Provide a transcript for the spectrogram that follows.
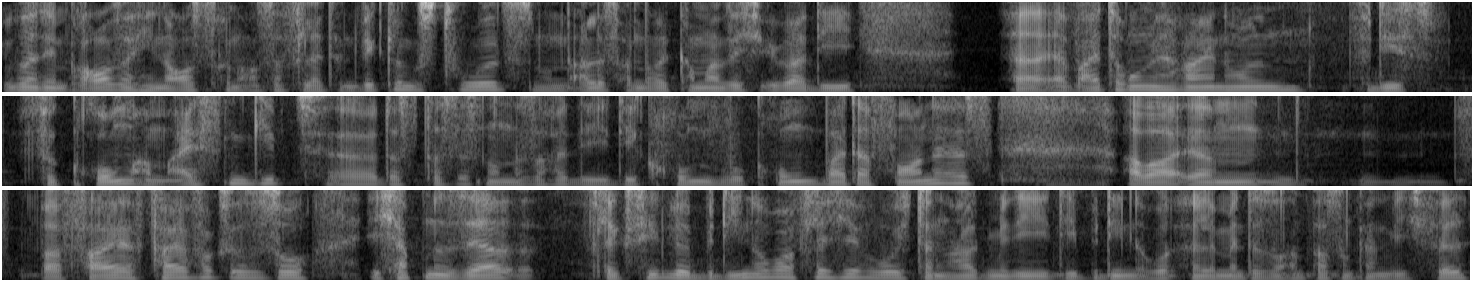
über den Browser hinaus drin, außer vielleicht Entwicklungstools. Und alles andere kann man sich über die äh, Erweiterungen hereinholen, für die es für Chrome am meisten gibt. Äh, das, das ist noch eine Sache, die, die Chrome, wo Chrome weiter vorne ist. Aber ähm, bei Firefox ist es so, ich habe eine sehr flexible Bedienoberfläche, wo ich dann halt mir die, die Bedienelemente so anpassen kann, wie ich will.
